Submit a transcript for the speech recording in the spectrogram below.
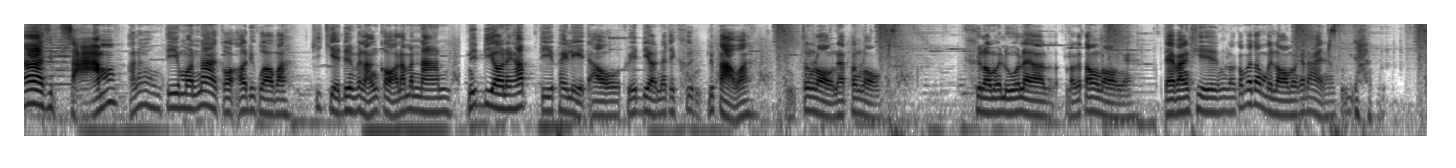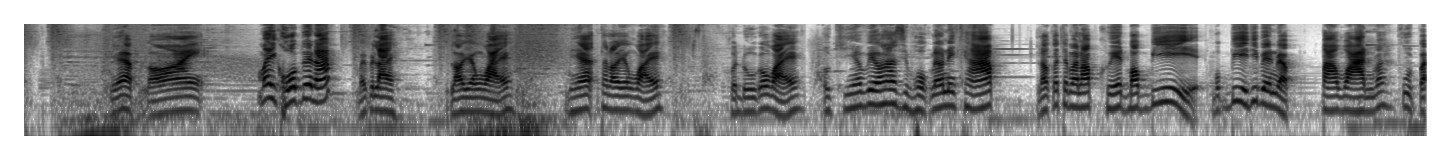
53อะแล้วผมตีมอนหน้ากาะเอาดีกว่าปะขี้เกียจเดินไปหลังกาะแล้วมันนาน นิดเดียวนะครับ ตีไพเรตเอาเควสเดียวน่าจะขึ้นหรือเปล่าวะต้องลองนะครับต้องลอง คือเราไม่รู้อะไรเราเราก็ต้องลองไงแต่บางทีเราก็ไม่ต้องไปลองมันก็ได้นะครับทุกอย่างเรียบร้อย ไม่ครบด้วยนะ ไม่เป็นไร เรายังไหวนี่ฮะถ้าเรายังไหว คนดูก็ไหว โอเคเวล56 แล้วนี่ครับ เราก็จะมารับเควสบ๊อบบี้บ๊อบบี้ที่เป็นแบบ ปลาวานปะพูดไป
